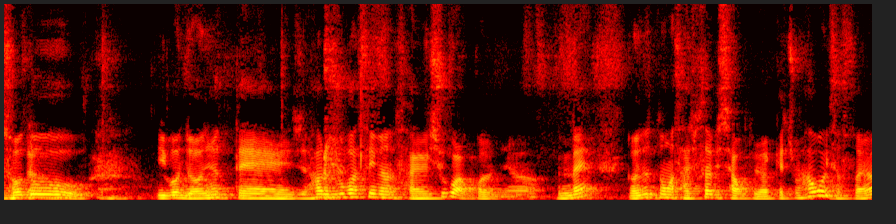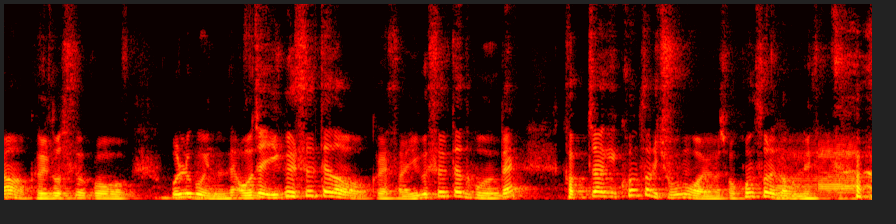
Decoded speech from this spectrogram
저도 이번 연휴 때 이제 하루 휴가 쓰면서 4일 쉬고 왔거든요. 근데 연휴 동안 44비 작업도 몇 개 좀 하고 있었어요. 글도 쓰고 올리고 있는데 어제 이글 쓸 때도 그랬어요. 이글 쓸 때도 보는데 갑자기 콘솔이 죽은 거예요. 저 콘솔에다 올리니까 아.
